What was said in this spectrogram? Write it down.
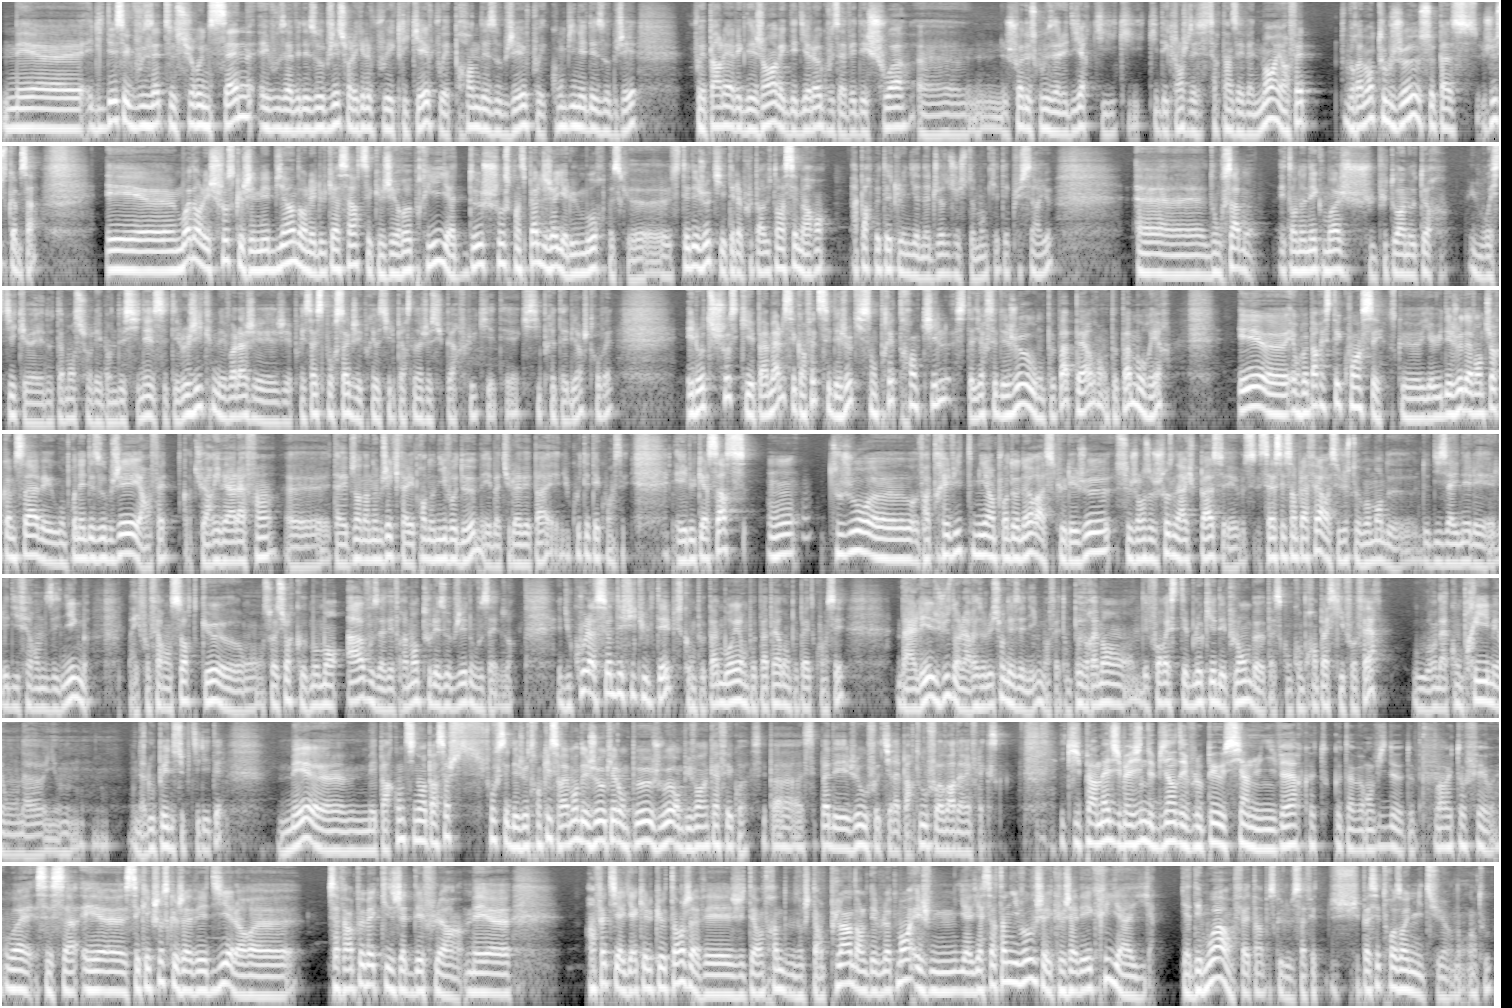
Mais euh, l'idée c'est que vous êtes sur une scène et vous avez des objets sur lesquels vous pouvez cliquer, vous pouvez prendre des objets, vous pouvez combiner des objets, vous pouvez parler avec des gens, avec des dialogues, vous avez des choix, euh, le choix de ce que vous allez dire qui déclenche certains événements. Et en fait, vraiment tout le jeu se passe juste comme ça. Et euh, moi, dans les choses que j'aimais bien dans les LucasArts, c'est que j'ai repris, il y a deux choses principales. Déjà, il y a l'humour, parce que c'était des jeux qui étaient la plupart du temps assez marrants, à part peut-être le Indiana Jones, justement, qui était plus sérieux. Euh, donc ça, bon, étant donné que moi, je suis plutôt un auteur humoristique, et notamment sur les bandes dessinées, c'était logique, mais voilà, j'ai pris ça. C'est pour ça que j'ai pris aussi le personnage de Superflu, qui, était, qui s'y prêtait bien, je trouvais. Et l'autre chose qui est pas mal, c'est qu'en fait, c'est des jeux qui sont très tranquilles, c'est-à-dire que c'est des jeux où on peut pas perdre, on peut pas mourir. Et, euh, et, on peut pas rester coincé. Parce qu'il y a eu des jeux d'aventure comme ça où on prenait des objets et en fait, quand tu arrivais à la fin, euh, tu avais besoin d'un objet qu'il fallait prendre au niveau 2, mais bah, tu l'avais pas et du coup, tu étais coincé. Et LucasArts ont toujours, euh, enfin très vite mis un point d'honneur à ce que les jeux, ce genre de choses n'arrivent pas. C'est assez simple à faire, c'est juste au moment de, de designer les, différentes énigmes, bah, il faut faire en sorte qu'on soit sûr qu'au moment A, vous avez vraiment tous les objets dont vous avez besoin. Et du coup, la seule difficulté, puisqu'on peut pas mourir, on peut pas perdre, on peut pas être coincé, bah, aller juste dans la résolution des énigmes. En fait, on peut vraiment des fois rester bloqué des plombes parce qu'on comprend pas ce qu'il faut faire, ou on a compris mais on a, on a loupé une subtilité. Mais, euh, mais par contre, sinon, à part ça, je trouve que c'est des jeux tranquilles. C'est vraiment des jeux auxquels on peut jouer en buvant un café, quoi. C'est pas, c'est pas des jeux où il faut tirer partout, il faut avoir des réflexes. Et qui permettent, j'imagine, de bien développer aussi un univers que, que tu avais envie de, de, pouvoir étoffer. Ouais, ouais c'est ça. Et euh, c'est quelque chose que j'avais dit. Alors, euh, ça fait un peu mec qui se jette des fleurs, hein, mais en fait, il y, a, il y a quelques temps, j'avais, j'étais en train de, j'étais en plein dans le développement et je, il, y a, il, y a, certains niveaux que j'avais écrits il y a, il y a, des mois en fait, hein, parce que ça fait, je suis passé trois ans et demi dessus hein, en tout,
